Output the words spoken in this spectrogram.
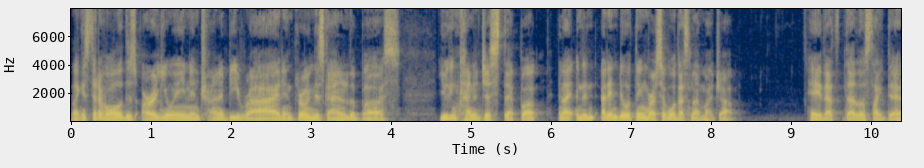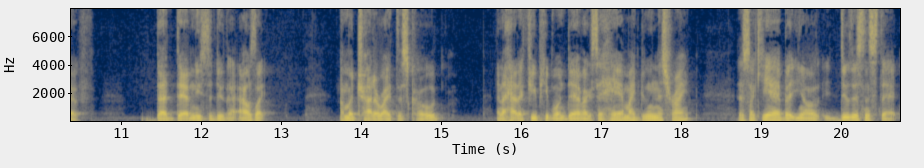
Like instead of all of this arguing and trying to be right and throwing this guy under the bus, you can kind of just step up. And I and I didn't do a thing where I said, "Well, that's not my job." Hey, that's that looks like Dev that dev needs to do that. I was like, I'm gonna try to write this code. And I had a few people in dev. I could say, Hey, am I doing this right? It's like, yeah, but you know, do this instead.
